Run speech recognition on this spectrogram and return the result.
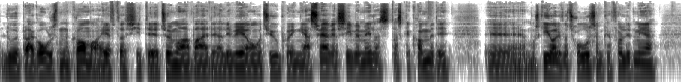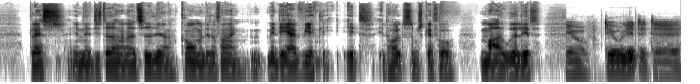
Louis Blark Olsen kommer efter sit øh, tømmerarbejde og leverer over 20 point. Jeg er svært ved at se, hvem ellers der skal komme med det. Øh, måske Oliver Troe, som kan få lidt mere plads end øh, de steder, han har været tidligere, kommer med lidt erfaring. Men det er virkelig et, et hold, som skal få meget ud af lidt. Det er jo, det er jo lidt et, øh,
